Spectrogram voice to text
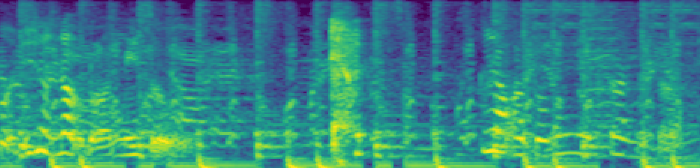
ตัวที่ฉันอยากได้ไม่เจอก็อยากเอาตัวนี้กันนะ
